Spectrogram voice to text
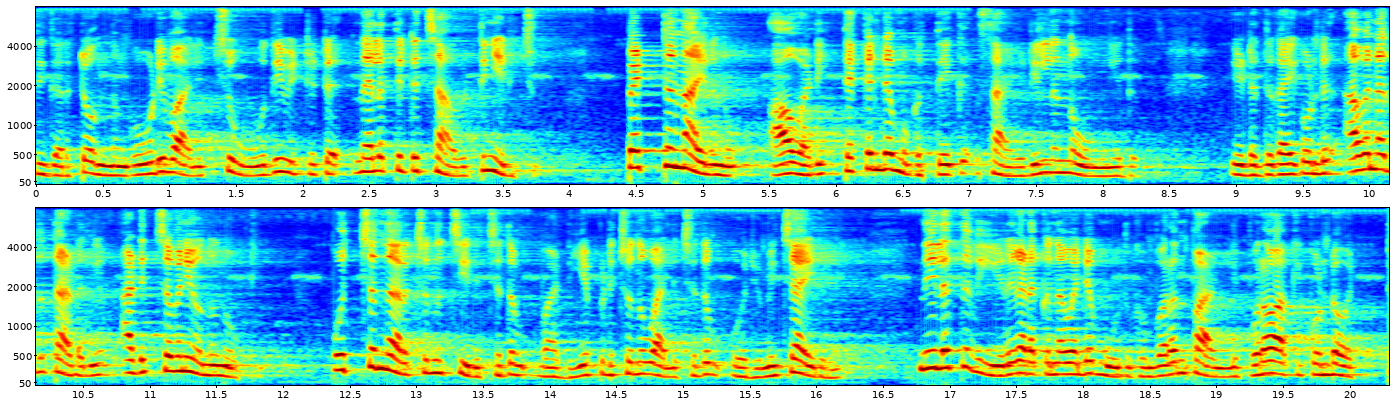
സിഗരറ്റ് ഒന്നും കൂടി വലിച്ചു ഊതി വിട്ടിട്ട് നിലത്തിട്ട് ചവിട്ടി ഞെരിച്ചു. പെട്ടെന്നായിരുന്നു ആ വടി തെക്കന്റെ മുഖത്തേക്ക് സൈഡിൽ നിന്ന് ഓങ്ങിയത്. ഇടതു കൈകൊണ്ട് അവൻ അത് തടഞ്ഞ് അടിച്ചവനെ ഒന്ന് നോക്കി. പുച്ഛം നിറച്ചൊന്ന് ചിരിച്ചതും വടിയെ പിടിച്ചൊന്ന് വലിച്ചതും ഒരുമിച്ചായിരുന്നു. നിലത്ത് വീട് കിടക്കുന്നവന്റെ മുതുകുംപുറം പള്ളിപ്പുറമാക്കിക്കൊണ്ട് ഒറ്റ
